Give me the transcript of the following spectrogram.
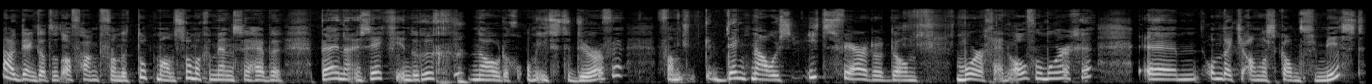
Nou, ik denk dat het afhangt van de topman. Sommige mensen hebben bijna een zetje in de rug nodig om iets te durven. Van, denk nou eens iets verder dan morgen en overmorgen. Um, omdat je anders kansen mist.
